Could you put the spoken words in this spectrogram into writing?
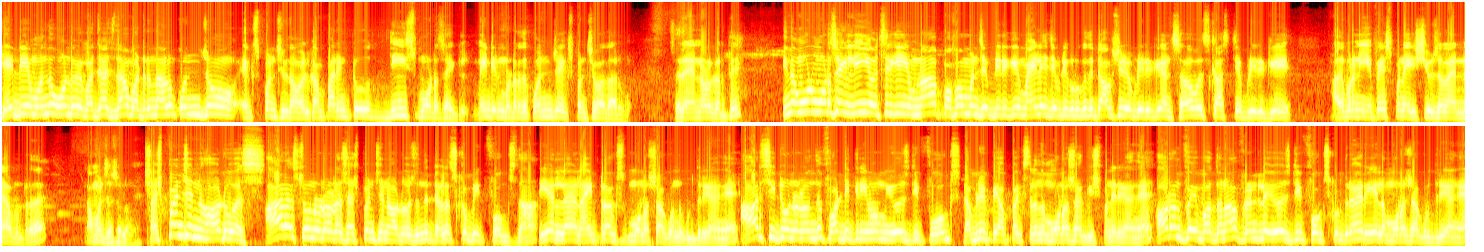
கேடிஎம் வந்து ஓன் பஜாஜ் தான் பட் இருந்தாலும் கொஞ்சம் எக்ஸ்பென்சிவ் தான். Comparing to these motor cycle maintain பண்ணுறது கொஞ்சம் எக்ஸ்பென்சிவாக தான் இருக்கும். ஸோ இதான் என்னோட கருத்து. இந்த மூணு மோட்டர் சைக்கிள் நீங்கள் வச்சிருக்கீங்கன்னா பர்ஃபார்மன்ஸ் எப்படி இருக்குது மைலேஜ் எப்படி கொடுக்குது டாப் ஸ்பீட் எப்படி இருக்குது அண்ட் சர்வீஸ் காஸ்ட் எப்படி இருக்குது அதுக்கப்புறம் நீங்கள் ஃபேஸ் பண்ண இஷ்யூஸ் எல்லாம் என்ன அப்படின்றத கமெண்ட்ஸை சொல்லுங்க. சஸ்பென்ஷன் ஹார்ட்வேர்ஸ் ஆர்எஸ் டூனோட சஸ்பென்ஷன் ஹார்ட்வேர்ஸ் வந்து டெலஸ்கோபிக் ஃபோக்ஸ் தான். ரியர்ல நைட்ராக்ஸ் மோனோஷாக் வந்து கொடுத்துருக்காங்க. ஆர்சி டூனோட வந்து forty three M USD forks WP அபெக்ஸ்ல இருந்து மோனோஷாக் யூஸ் பண்ணிருக்காங்க. ஆர் ஒன் ஃபைவ் பார்த்தோம்னா ஃப்ரண்ட்ல யூஎஸ்டி ஃபோக்ஸ் கொடுத்துருக்காங்க ரியல் மோனோஷாக் கொடுத்துருக்காங்க.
